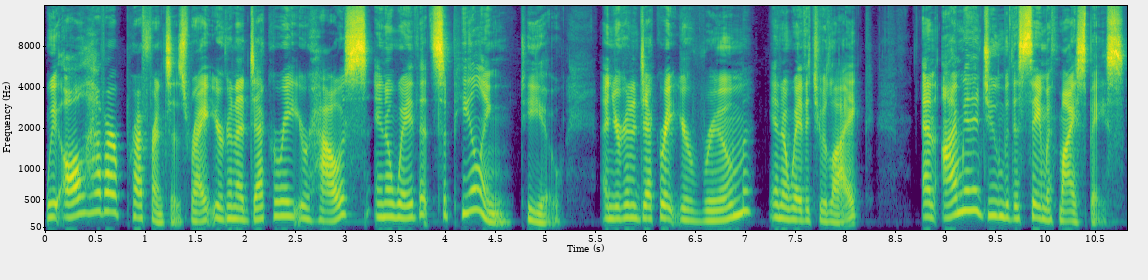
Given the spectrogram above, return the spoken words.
We all have our preferences, right? You're going to decorate your house in a way that's appealing to you, and you're going to decorate your room in a way that you like. And I'm going to do the same with my space.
